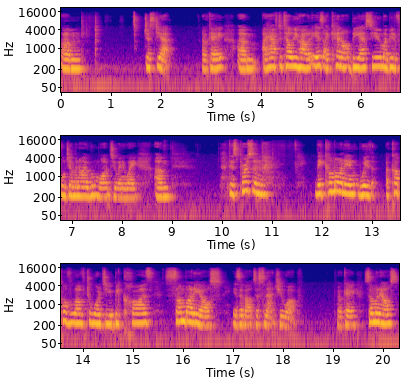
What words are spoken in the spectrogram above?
um, just yet. Okay, um, I have to tell you how it is. I cannot BS you, my beautiful Gemini. I wouldn't want to anyway. Um, this person, they come on in with a cup of love towards you because somebody else is about to snatch you up. Okay, someone else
